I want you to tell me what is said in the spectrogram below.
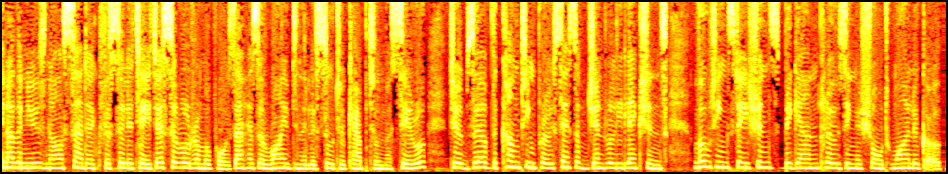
In other news now, SADC facilitator Cyril Ramaphosa has arrived in the Lesotho capital Maseru to observe the counting process of general elections. Voting stations began closing a short while ago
